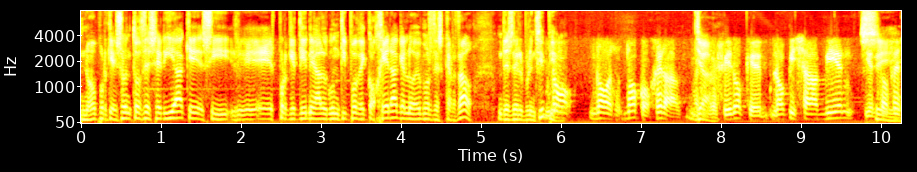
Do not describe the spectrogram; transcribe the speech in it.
No, porque eso entonces sería que si eh, es porque tiene algún tipo de cojera que lo hemos descartado desde el principio. No, no, no cojera. Ya. Me refiero que no pisa bien y Sí. entonces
